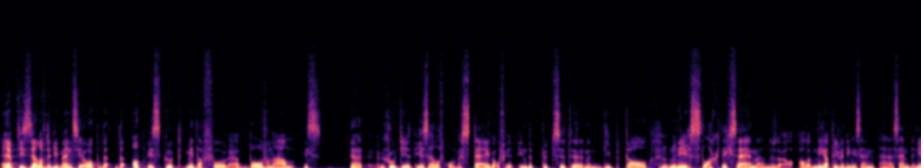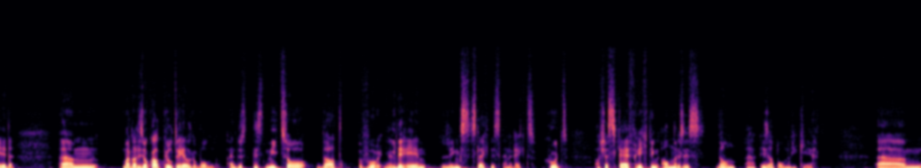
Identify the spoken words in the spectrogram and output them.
je hebt diezelfde dimensie ook, de, de up is good metafoor. hè. Bovenaan is ja, goed je, jezelf overstijgen of in de put zitten, in een diep dal, Mhm. neerslachtig zijn. Hè. Dus al- alle negatieve dingen zijn, eh, zijn beneden. Ehm, maar dat is ook wel cultureel gebonden. Hè. Dus het is niet zo dat voor iedereen links slecht is en rechts goed. Als je schijfrichting anders is, dan eh, is dat omgekeerd. Ehm,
